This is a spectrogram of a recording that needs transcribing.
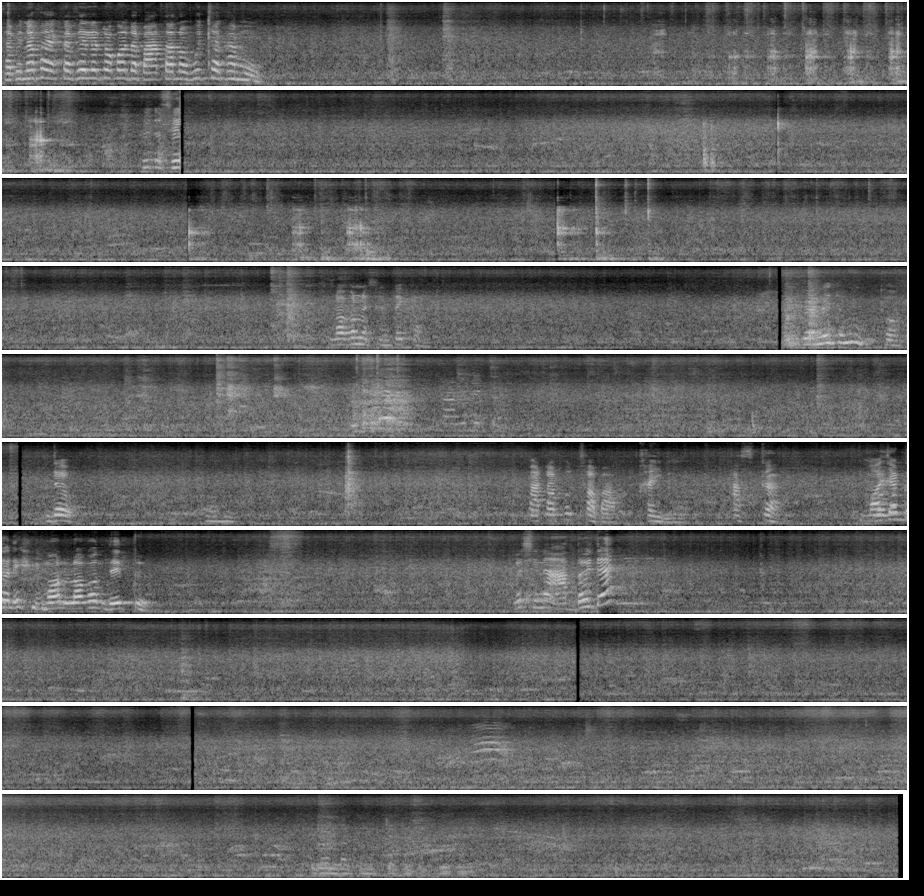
সাবিনা ভাই একটা ফেলে তো কটা বাতানো হচ্ছে খামু তুই তো সে Thank you. লবণ হয়েছে দেখো গেলেই তুমি উঠো দেও। পাটা পোছা বাপ খাইনি আজকা। মজা করে। মর লবণ দে একটু। বেশি না আর দই দে। গোল্লা কোনটা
